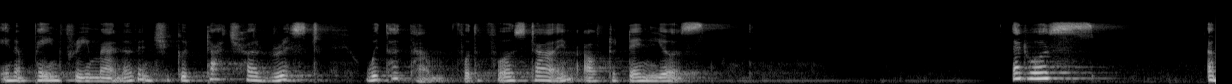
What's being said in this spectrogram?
in a pain free manner, and she could touch her wrist with her thumb for the first time after 10 years. That was a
